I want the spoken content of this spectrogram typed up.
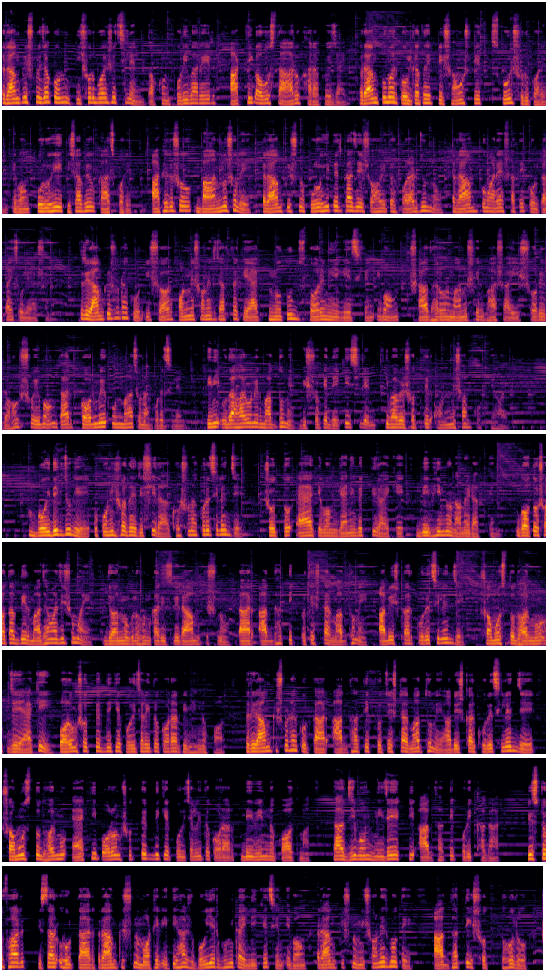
রামকৃষ্ণ যখন কিশোর বয়সে ছিলেন, তখন পরিবারের আর্থিক অবস্থা আরও খারাপ হয়ে যায়। রামকুমার কলকাতায় একটি সংস্কৃত স্কুল শুরু করেন এবং পুরোহিত হিসাবেও কাজ করেন। আঠেরোশো বাহান্ন সালে রামকৃষ্ণ পুরোহিতের কাজে সহায়তা করার জন্য রামকুমারের সাথে কলকাতায় চলে আসেন। শ্রী রামকৃষ্ণ ঠাকুর ঈশ্বর অন্বেষণের যাত্রাকে এক নতুন স্তরে নিয়ে গিয়েছিলেন এবং সাধারণ মানুষের ভাষায় ঈশ্বরের রহস্য এবং তার কর্মের উন্মাচনা করেছিলেন। তিনি উদাহরণের মাধ্যমে বিশ্বকে দেখিয়েছিলেন কীভাবে সত্যের অন্বেষণ করতে হয়। বৈদিক যুগে উপনিষদের ঋষিরা ঘোষণা করেছিলেন যে সত্য এক এবং জ্ঞানী ব্যক্তিরা একে বিভিন্ন নামে ডাকতেন। গত শতাব্দীর মাঝামাঝি সময়ে জন্মগ্রহণকারী শ্রী রামকৃষ্ণ তার আধ্যাত্মিক প্রচেষ্টার মাধ্যমে আবিষ্কার করেছিলেন যে সমস্ত ধর্ম যে একই, পরম সত্যের দিকে পরিচালিত করার বিভিন্ন পথ। শ্রী রামকৃষ্ণ ঠাকুর তার আধ্যাত্মিক প্রচেষ্টার মাধ্যমে আবিষ্কার করেছিলেন যে সমস্ত ধর্ম একই, পরম সত্যের দিকে পরিচালিত করার বিভিন্ন পথ মাত্র। তার জীবন নিজেই একটি আধ্যাত্মিক পরীক্ষাগার। ক্রিস্টোফার ইসারউড তার রামকৃষ্ণ মঠের ইতিহাস বইয়ের ভূমিকায় লিখেছেন এবং রামকৃষ্ণ মিশনের মতে আধ্যাত্মিক সত্য হল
